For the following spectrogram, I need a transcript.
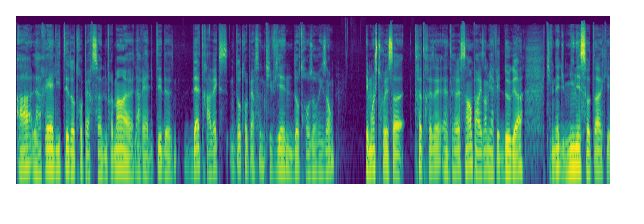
à la réalité d'autres personnes, vraiment la réalité d'être avec d'autres personnes qui viennent d'autres horizons. Et moi, je trouvais ça très très intéressant. Par exemple, il y avait deux gars qui venaient du Minnesota, qui,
